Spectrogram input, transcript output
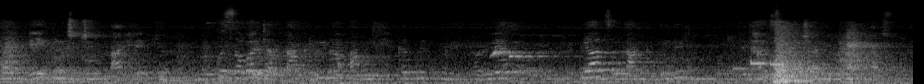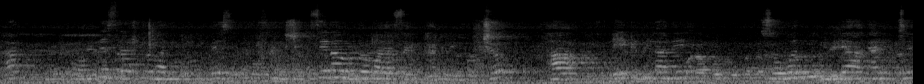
पण एक निश्चित आहे लोकसभा ज्या ताकदीनं आम्ही एकत्रितपणे लढल्या त्याच ताकदीने विधानसभेच्या निवडणुका सुद्धा काँग्रेस राष्ट्रवादी काँग्रेस आणि शिवसेना उद्धव बाळासाहेब ठाकरे पक्ष हा एक दिलाने सोबत इंडिया आघाडीचे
